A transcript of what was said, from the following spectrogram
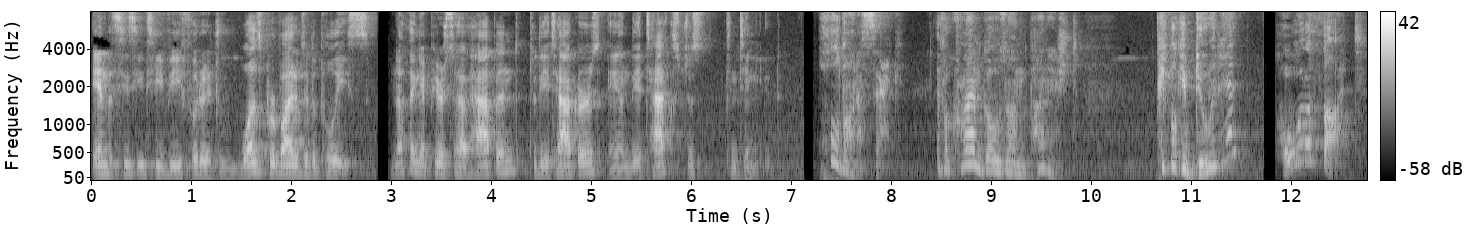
and the CCTV footage was provided to the police, nothing appears to have happened to the attackers and the attacks just continued. Hold on a sec. If a crime goes unpunished, people keep doing it? Who would have thought?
